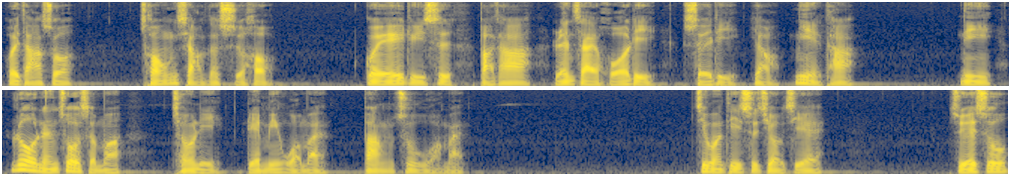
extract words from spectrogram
回答说：“从小的时候，鬼屡次把他扔在火里、水里，要灭他。你若能做什么，求你怜悯我们，帮助我们。”经文第十九节。主耶稣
